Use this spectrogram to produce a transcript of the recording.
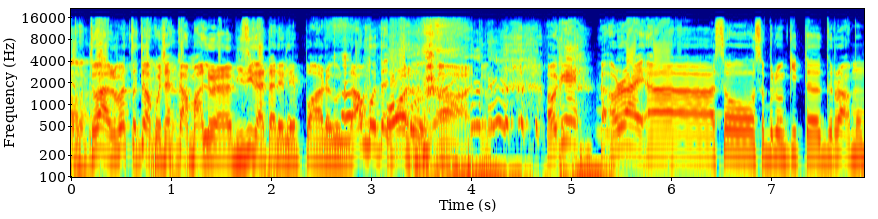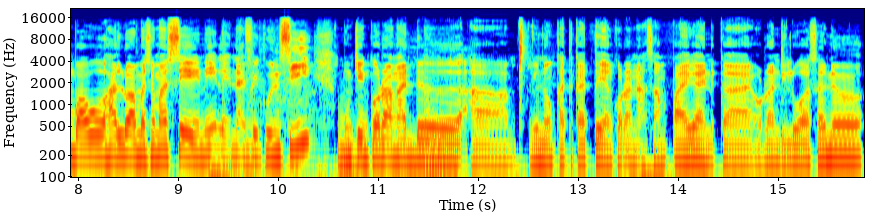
tu, tu lah lepas tu, tu aku cakap maklum dah busy dah tak ada lepak dah lama tak Oh. jumpa. Ah, tu. Okay Alright uh, So sebelum kita gerak Membawa haluan masing-masing ni Late night frequency Mungkin korang ada uh, You know Kata-kata yang korang nak sampaikan Dekat orang di luar sana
